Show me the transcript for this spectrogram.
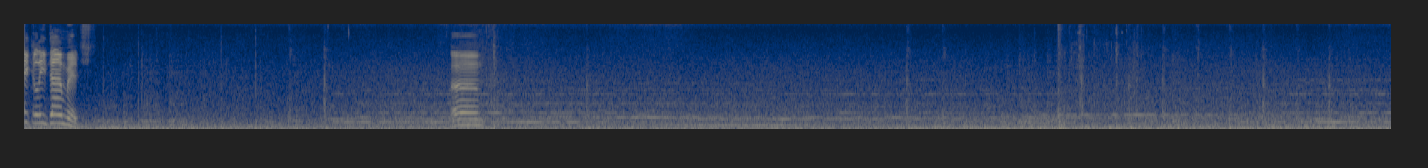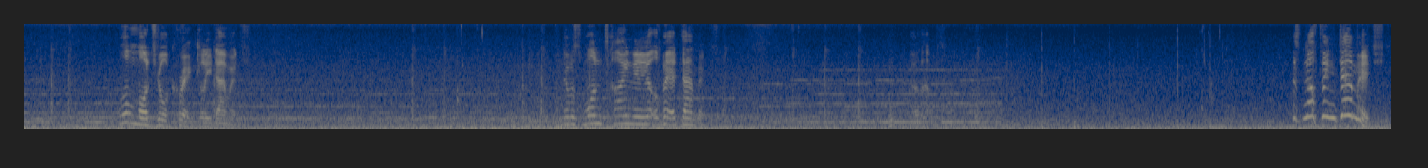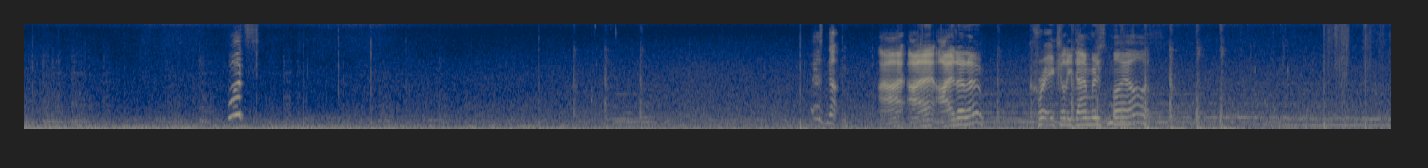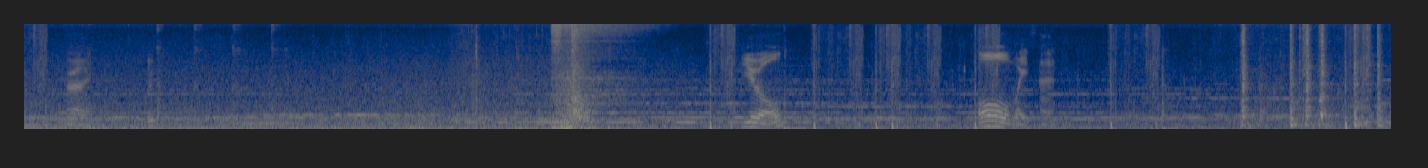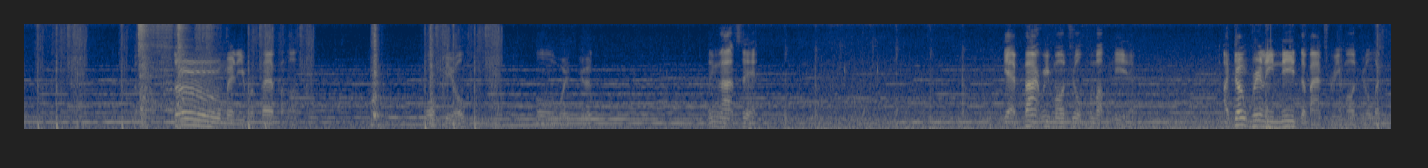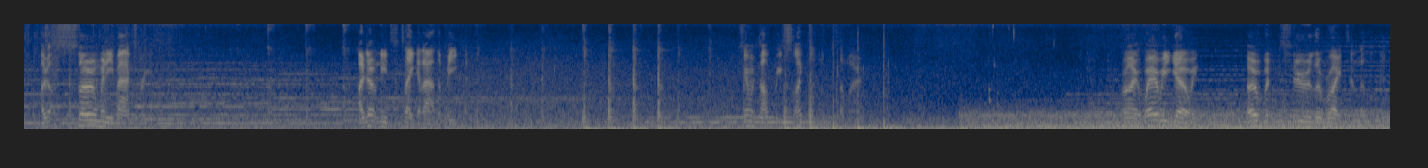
Critically damaged. Um. What module critically damaged? There was one tiny little bit of damage. Nothing damaged. What? There's not. I I I don't know. Critically damaged my arm. Don't really need the battery module. Like, I got so many batteries. I don't need to take it out of the beacon. Shame I can't recycle them somewhere. Right, where are we going? Over to the right a little bit.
